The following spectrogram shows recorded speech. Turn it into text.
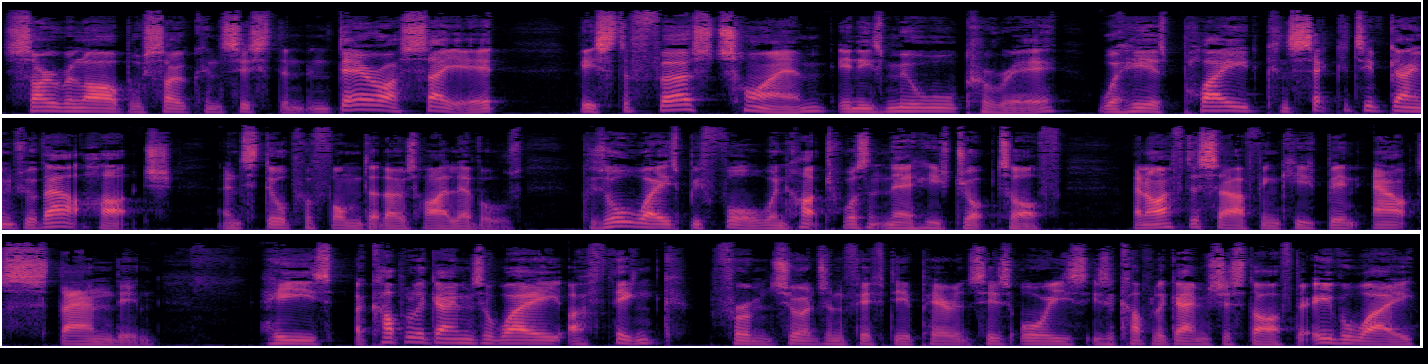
so reliable, so consistent. And dare I say it, it's the first time in his Millwall career where he has played consecutive games without Hutch and still performed at those high levels. Because always before, when Hutch wasn't there, he's dropped off. And I have to say, I think he's been outstanding. He's a couple of games away, I think, from 250 appearances, or he's, he's a couple of games just after. Either way,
